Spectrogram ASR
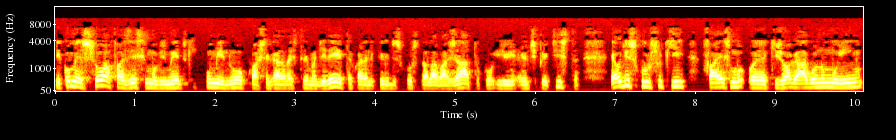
e começou a fazer esse movimento que culminou com a chegada da extrema-direita, com aquele discurso da Lava Jato e antipetista, é o discurso que faz, é, que joga água no moinho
